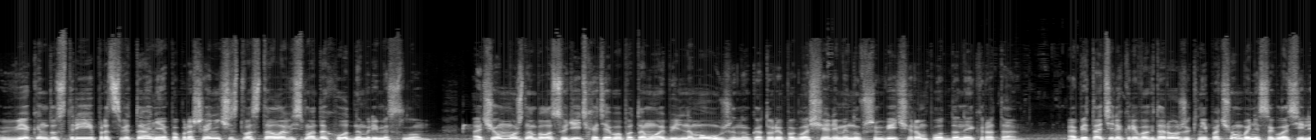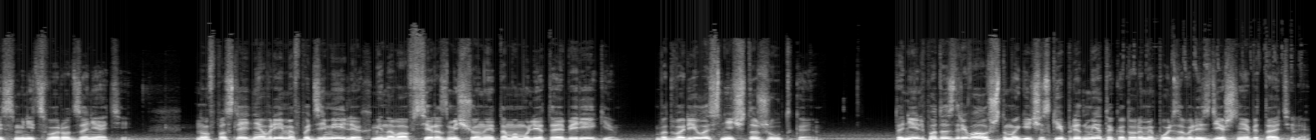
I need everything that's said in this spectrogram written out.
В век индустрии процветания попрошайничество стало весьма доходным ремеслом, о чем можно было судить хотя бы по тому обильному ужину, который поглощали минувшим вечером подданные крота. Обитатели кривых дорожек ни почем бы не согласились сменить свой род занятий. Но в последнее время в подземельях, миновав все размещенные там амулеты и обереги, водворилось нечто жуткое. Таниэль подозревал, что магические предметы, которыми пользовались здешние обитатели,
